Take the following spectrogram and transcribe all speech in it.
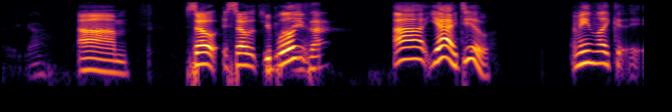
There you go. Um so so Do you believe William that? Uh yeah, I do. I mean like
